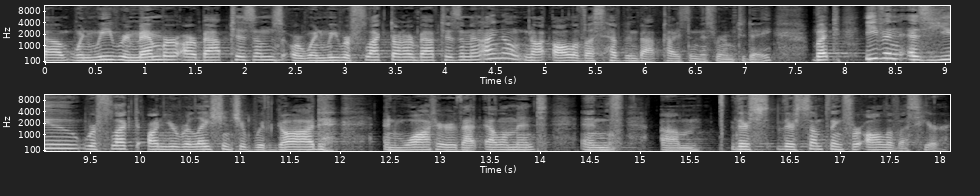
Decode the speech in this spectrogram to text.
uh, when we remember our baptisms or when we reflect on our baptism, and I know not all of us have been baptized in this room today, but even as you reflect on your relationship with God and water, that element, and um, there's, there's something for all of us here.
